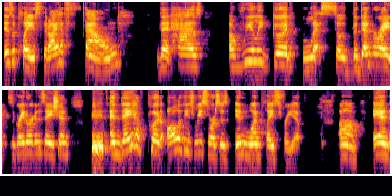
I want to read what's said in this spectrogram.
is a place that I have found that has a really good list. So the Denverite is a great organization, and they have put all of these resources in one place for you. Um, and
